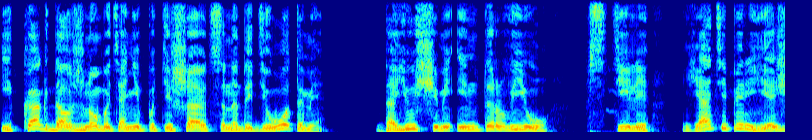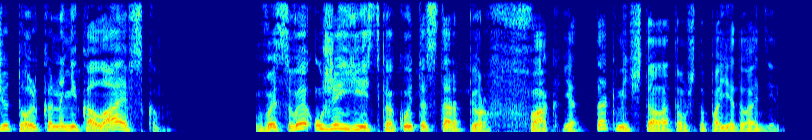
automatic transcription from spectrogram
и как, должно быть, они потешаются над идиотами, дающими интервью в стиле «я теперь езжу только на Николаевском». В СВ уже есть какой-то старпер. Фак, я так мечтал о том, что поеду один.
